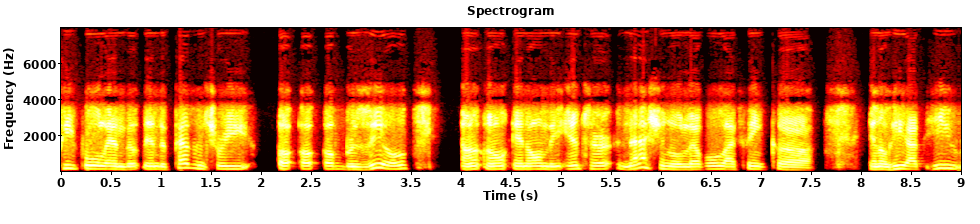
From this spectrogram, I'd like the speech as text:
people and the and the peasantry of, of Brazil. Uh, uh, and on the international level, I think uh, you know he he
